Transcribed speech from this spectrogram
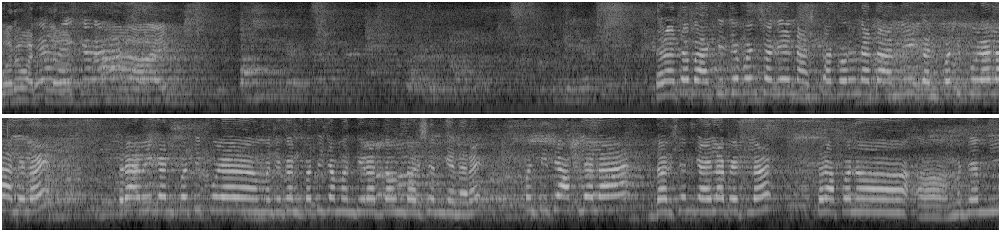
बरं वाटलं. तर आता बाकीचे पण सगळे नाश्ता करून आता आम्ही गणपतीपुळ्याला आलेलो आहे. तर आम्ही गणपतीपुळ्या म्हणजे गणपतीच्या मंदिरात जाऊन दर्शन घेणार आहे. पण तिथे आपल्याला दर्शन घ्यायला भेटलं तर आपण म्हणजे मी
